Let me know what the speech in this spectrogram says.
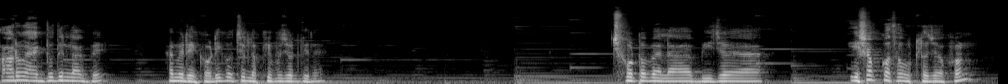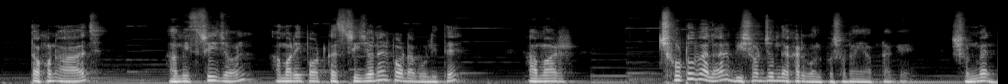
আরও এক দুদিন লাগবে। আমি রেকর্ডই করছি লক্ষ্মী পুজোর দিনে। ছোটবেলা, বিজয়া, এসব কথা উঠল যখন, তখন আজ আমি সৃজন, আমার এই পডকাস্ট সৃজনের পটাবলিতে আমার ছোটবেলার বিসর্জন দেখার গল্প শোনাই আপনাকে। শুনবেন?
